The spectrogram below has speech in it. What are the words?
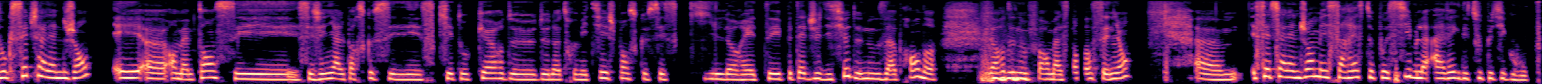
Donc c'est challengeant, et euh, en même temps, c'est génial parce que c'est ce qui est au cœur de, de notre métier. Je pense que c'est ce qu'il aurait été peut-être judicieux de nous apprendre lors de nos formations d'enseignants. Euh, c'est challengeant, mais ça reste possible avec des tout petits groupes.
